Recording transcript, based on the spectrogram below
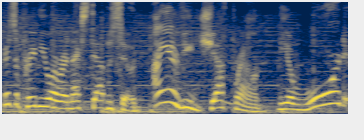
Here's a preview of our next episode. I interviewed Jeff Brown, the award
